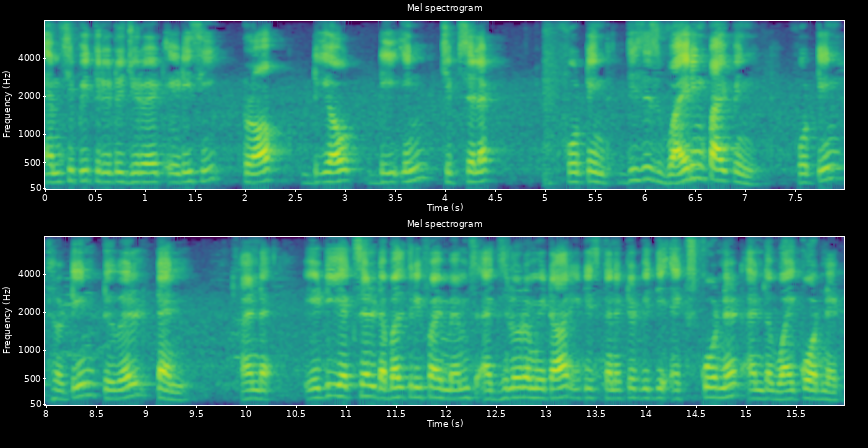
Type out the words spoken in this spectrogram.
MCP3208 ADC clock D out D in chip select 14th this is wiring pipe in 14 13 12 10 and ADXL 335 MEMS accelerometer it is connected with the X coordinate and the Y coordinate.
